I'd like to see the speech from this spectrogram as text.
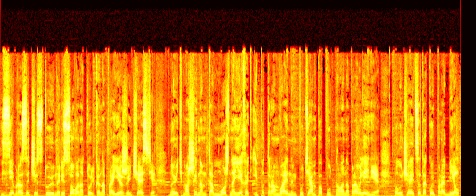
зебра зачастую нарисована только на проезжей части. Но ведь машинам там можно ехать и по трамвайным путям попутного направления. Получается такой пробел.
